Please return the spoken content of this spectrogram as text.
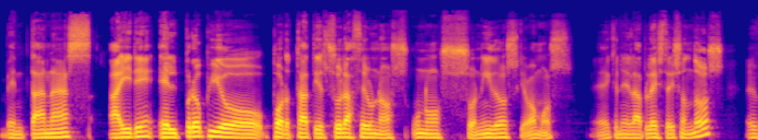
ventanas, aire. El propio portátil suele hacer unos, unos sonidos que vamos, eh, que en la PlayStation 2. eh,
